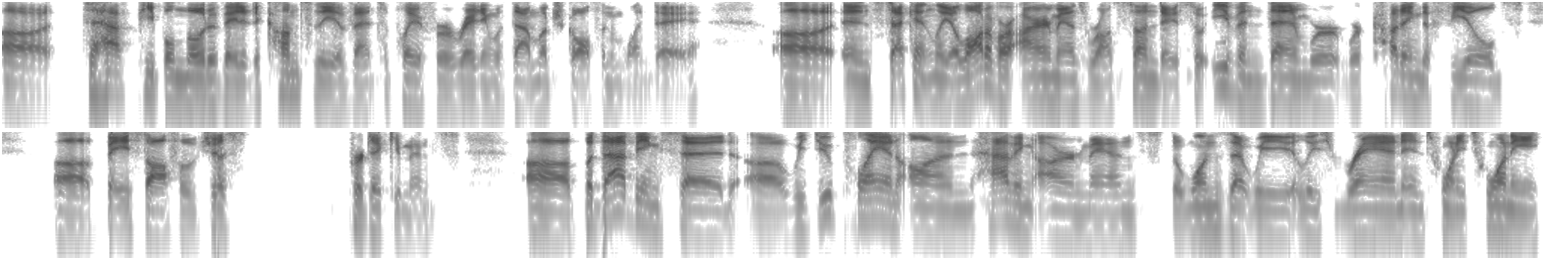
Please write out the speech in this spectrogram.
uh, to have people motivated to come to the event to play for a rating with that much golf in one day. Uh, and secondly, a lot of our Ironmans were on Sundays, so even then we're we're cutting the fields uh, based off of just predicaments. Uh, but that being said, uh, we do plan on having Ironmans, the ones that we at least ran in 2020,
